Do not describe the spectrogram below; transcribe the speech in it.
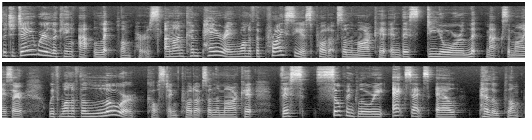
So today we're looking at lip plumpers and I'm comparing one of the priciest products on the market in this Dior Lip Maximizer with one of the lower costing products on the market, this Soap & Glory XXL Pillow Plump.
